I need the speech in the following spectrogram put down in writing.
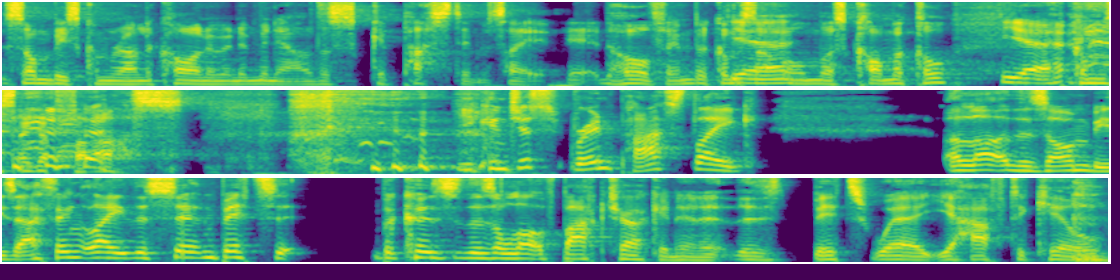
zombies come around the corner in a minute, I'll just skip past him. It's like it, the whole thing becomes Yeah. like almost comical. Yeah. It becomes like a farce. you can just sprint past like a lot of the zombies. I think like there's certain bits because there's a lot of backtracking in it. There's bits where you have to kill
